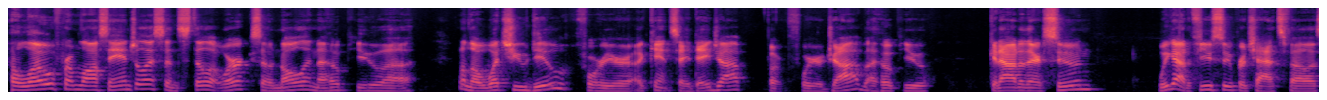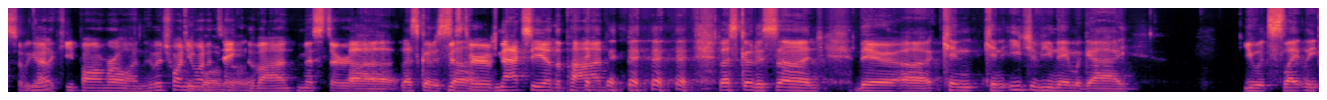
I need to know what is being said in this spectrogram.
hello from Los Angeles and still at work. So Nolan, I hope you. Uh, I don't know what you do for your. I can't say day job, but for your job, I hope you get out of there soon. We got a few super chats, fellas, so we got to keep on rolling. Which one you want to take, rolling. Devon, Mister uh, let's go to Mister Sanj. Maxey of the pod? let's go to Sanj. There, uh, can can each of you name a guy you would slightly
